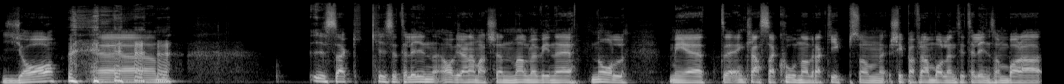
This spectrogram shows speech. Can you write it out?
Ja. ehm, Isak Kiese avgör den här matchen. Malmö vinner 1-0 med ett, en klassaktion av Rakip som chippar fram bollen till Thelin som bara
